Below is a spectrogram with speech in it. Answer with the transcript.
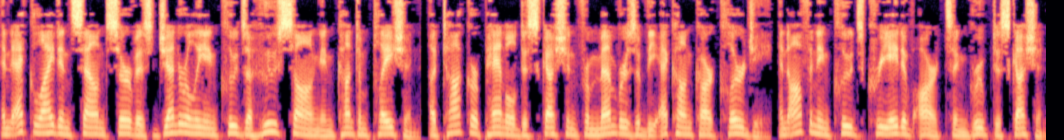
An Ek light and sound service generally includes a Hu song and contemplation, a talk or panel discussion from members of the Eckankar clergy, and often includes creative arts and group discussion.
